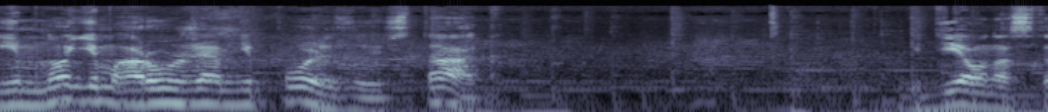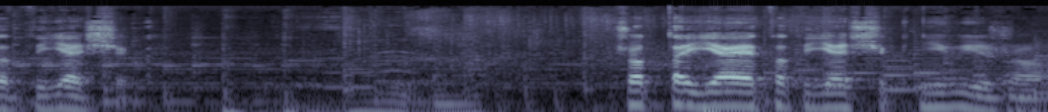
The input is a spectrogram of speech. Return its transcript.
и многим оружием не пользуюсь. Так. Где у нас этот ящик? Что-то я этот ящик не вижу.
